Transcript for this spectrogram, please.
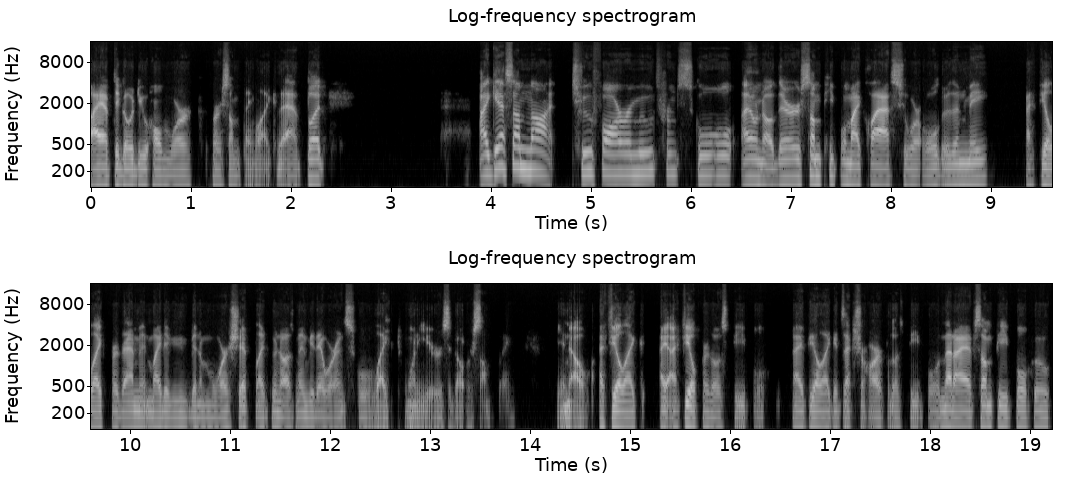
i have to go do homework or something like that but I guess I'm not too far removed from school. I don't know. There are some people in my class who are older than me. I feel like for them, it might have even been a more shift. Like, who knows? Maybe they were in school like 20 years ago or something. You know, I feel like I, I feel for those people. I feel like it's extra hard for those people. And then I have some people who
